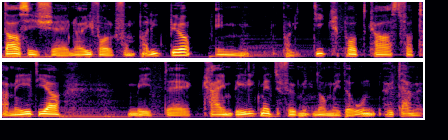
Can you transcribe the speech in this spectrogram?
Das ist eine neue Folge vom Politbüro im Politik-Podcast von Tamedia mit äh, kein Bild mehr, dafür mit noch mehr Ton. Heute haben wir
